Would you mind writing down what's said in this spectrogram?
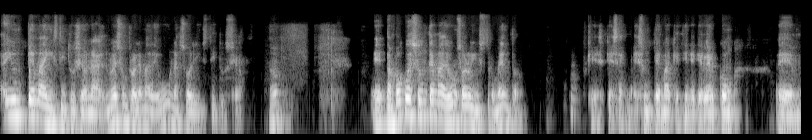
hay un tema institucional, no es un problema de una sola institución. Eh, tampoco es un tema de un solo instrumento, que, que es, un tema que tiene que ver con eh,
